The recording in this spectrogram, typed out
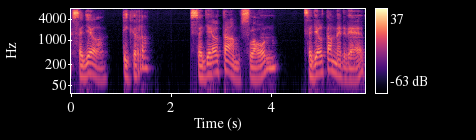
seděl tygr, seděl tam slon, seděl tam medvěd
